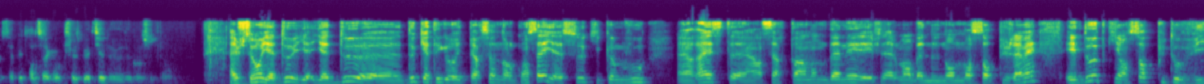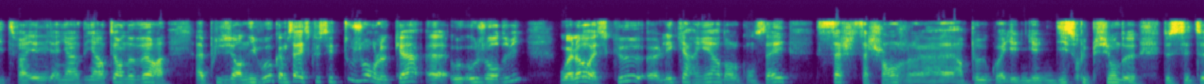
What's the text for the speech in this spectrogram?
ça fait 35 ans que je fais ce métier de consultant. Ah, justement, il y a deux, il y a, deux, euh, deux catégories de personnes dans le conseil. Il y a ceux qui, comme vous, euh, restent un certain nombre d'années et finalement bah, ne- n'en sortent plus jamais, et d'autres qui en sortent plutôt vite. Enfin, il y a, un, turnover à, plusieurs niveaux comme ça. Est-ce que c'est toujours le cas euh, au- aujourd'hui, ou alors est-ce que euh, les carrières dans le conseil, ça, change euh, un peu il y a une disruption de, de cette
